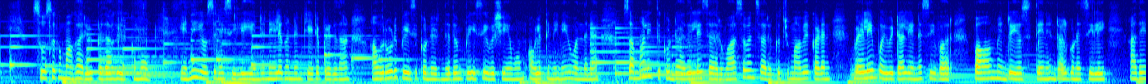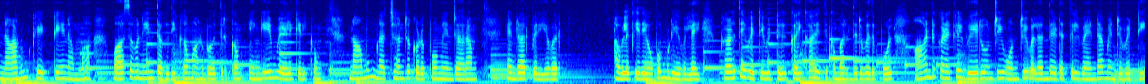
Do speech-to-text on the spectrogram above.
சூசகமாக அறிவிப்பதாக இருக்குமோ? என்ன யோசனை சிலி? என்று நீலகண்டன் கேட்ட பிறகுதான் அவரோடு பேசிக்கொண்டிருந்ததும் பேசிய விஷயமும் அவளுக்கு நினைவு வந்தன. சமாளித்து கொண்டு அதில்லை சார். வாசவன் சாருக்கு சும்மாவே கடன். வேலையும் போய்விட்டால் என்ன செய்வார்? பாவம் என்று யோசித்தேன் என்றாள் குணசீலி. அதை நானும் கேட்டேன் அம்மா. வாசவனின் தகுதிக்கும் அனுபவத்திற்கும் எங்கேயும் வேலை கிடைக்கும். நாமும் நச்சான்று கொடுப்போம் என்றாராம். என்றார் பெரியவர். அவளுக்கு இதை ஒப்ப முடியவில்லை. கழுத்தை வெட்டிவிட்டு கை காயத்துக்கு மருந்திடுவது போல் ஆண்டு கணக்கில் வேரூன்றி ஒன்றி வளர்ந்த இடத்தில் வேண்டாம் என்று வெட்டி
